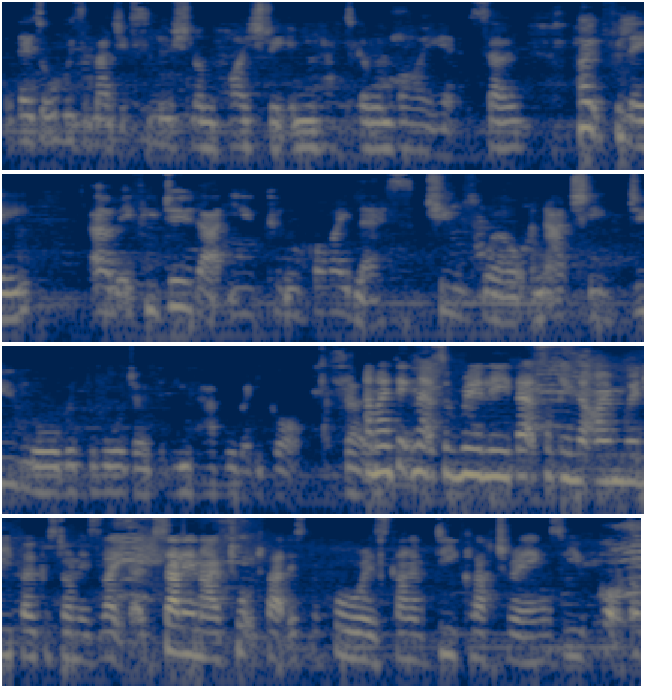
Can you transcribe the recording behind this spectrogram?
that there's always a magic solution on the high street and you have to go and buy it. So hopefully um, if you do that, you can buy less, choose well, and actually do more with the wardrobe that you have already got. So. And I think that's a really that's something that I'm really focused on. Is like uh, Sally and I have talked about this before. Is kind of decluttering. So you've got a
